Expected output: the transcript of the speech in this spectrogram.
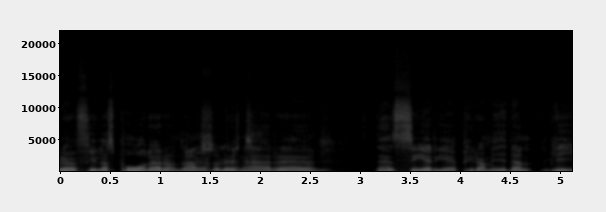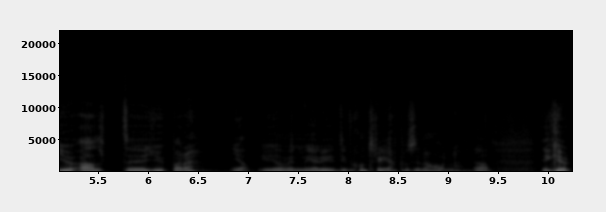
börjar en- fyllas på där under Absolut. nu. Den här, eh, den här seriepyramiden blir ju allt eh, djupare. Ja. Det är väl ner i division 3 på sina håll. Ja. Det är kul.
